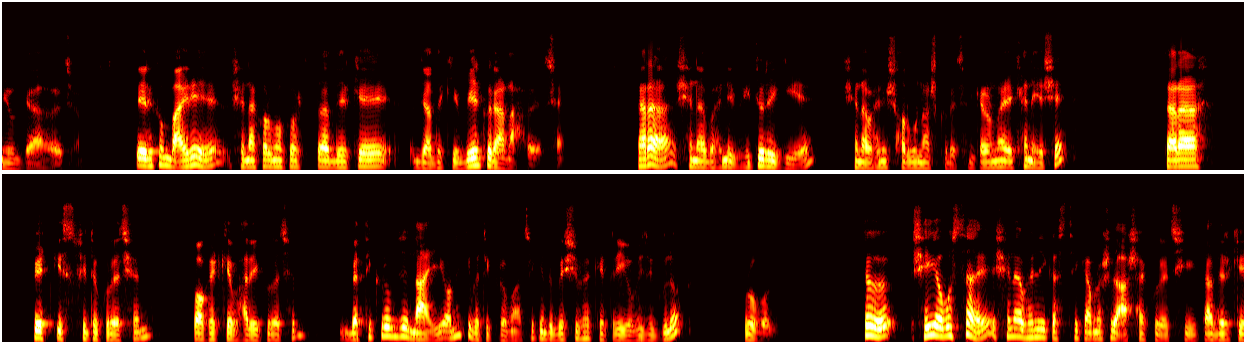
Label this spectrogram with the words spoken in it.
নিয়োগ দেওয়া হয়েছে। তো এরকম বাইরে সেনা কর্মকর্তাদেরকে যাদেরকে বের করে আনা হয়েছে, তারা সেনাবাহিনীর ভিতরে গিয়ে সেনাবাহিনীর সর্বনাশ করেছেন। কেননা এখানে এসে তারা পেটকে স্ফীত করেছেন, পকেটকে ভারী করেছেন ব্যতিক্রম যে নাই, অনেকই ব্যতিক্রম আছে, কিন্তু বেশিরভাগ ক্ষেত্রে এই অভিযোগগুলো প্রবল। তো সেই অবস্থায় সেনাবাহিনীর কাছ থেকে আমরা শুধু আশা করেছি, তাদেরকে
